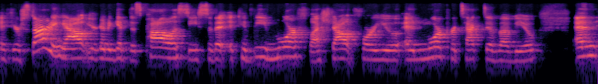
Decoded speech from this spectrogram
if you're starting out, you're going to get this policy so that it can be more fleshed out for you and more protective of you. And,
